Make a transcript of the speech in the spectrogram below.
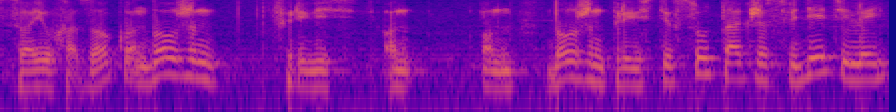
свою хазоку, он должен привести, он он должен привести в суд также свидетелей,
